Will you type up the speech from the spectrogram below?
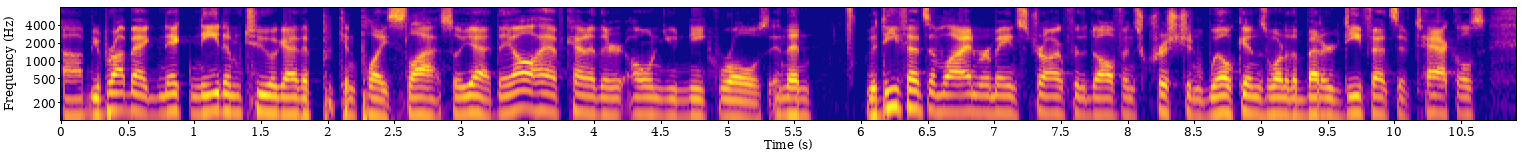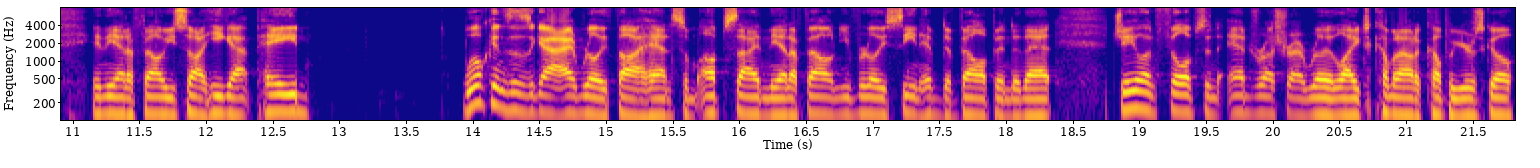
um, you brought back Nik Needham too, a guy that can play slot. So yeah, they all have kind of their own unique roles, and then. The defensive line remains strong for the Dolphins. Christian Wilkins, one of the better defensive tackles in the NFL. You saw he got paid Wilkins is a guy I really thought had some upside in the NFL, and you've really seen him develop into that. Jaelan Phillips, an edge rusher I really liked coming out a couple years ago.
